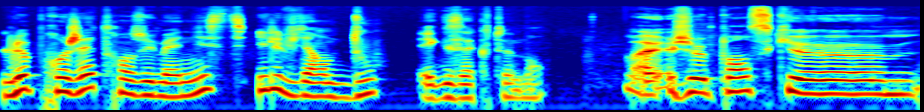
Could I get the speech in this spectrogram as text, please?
Le projet transhumaniste, il vient d'où exactement? Je pense que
